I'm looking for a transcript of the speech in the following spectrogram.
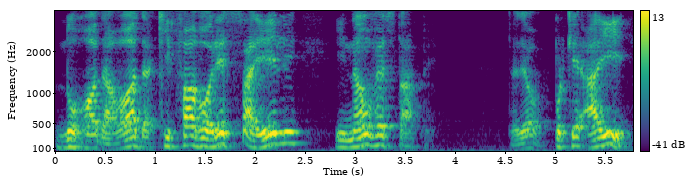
no roda-roda que favoreça ele e não o Verstappen. Entendeu? Porque aí,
